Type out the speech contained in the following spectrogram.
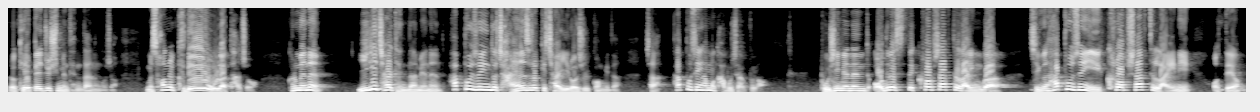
이렇게 빼주시면 된다는 거죠. 그러면 선을 그대로 올라타죠. 그러면은 이게 잘 된다면은 하프 스윙도 자연스럽게 잘 이루어질 겁니다. 자, 하프 스윙 한번 가보자고요. 보시면은 어드레스 때 클럽 샤프트 라인과 지금 하프 스윙 이 클럽 샤프트 라인이 어때요?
